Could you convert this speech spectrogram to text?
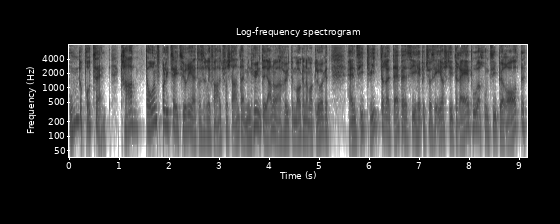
100 Prozent. Die Kantonspolizei Zürich hat das ein bisschen falsch verstanden. Am 9. Januar, heute Morgen einmal geschaut, haben sie twittert, eben, sie haben schon das erste Drehbuch und sie beraten.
